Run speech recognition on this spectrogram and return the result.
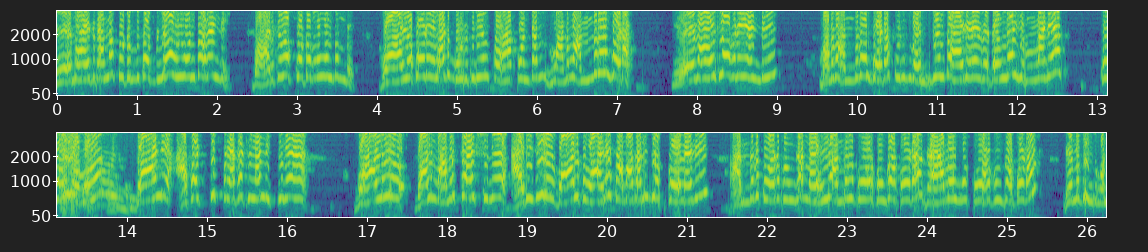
ఏ నాయకుడన్నా కుటుంబ సభ్యులు ఉంటారండి. వారికి ఒక కుటుంబం ఉంటుంది. వాళ్ళు కూడా ఇలాంటి మురుగు నీళ్ళు తాగకుండా మనం అందరం కూడా ఏ నాయకులు అవనియండి మనం అందరం కూడా కొంచెం మంచి నీళ్ళు తాగే విధంగా ఇమ్మనే కోరాము దాన్ని అసత్య ప్రకటనలు ఇచ్చిన వాళ్ళు వాళ్ళ మనసాక్షిని అడిగి వాళ్ళకి వాళ్ళే సమాధానం చెప్పుకోవాలని అందరి పూర్వకంగా మహిళ అందరి పూర్వకంగా కూడా గ్రామం పూర్వకంగా కూడా విన్నపించుకుంటున్నానండి నీళ్ళు సప్లై చేస్తున్నాం అని చెప్పారు కదమ్మా మీకు ట్యాంకర్ తోటి నీళ్ళు సప్లై అన్నదాన్ని చెప్పే వాళ్ళు ఇక్కడ ఇంతమంది మహిళలు ఉన్నారండి. ఒక్కొక్క మహిళని కూడా అందరూ విన్నపం చేసుకోండి పేరు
